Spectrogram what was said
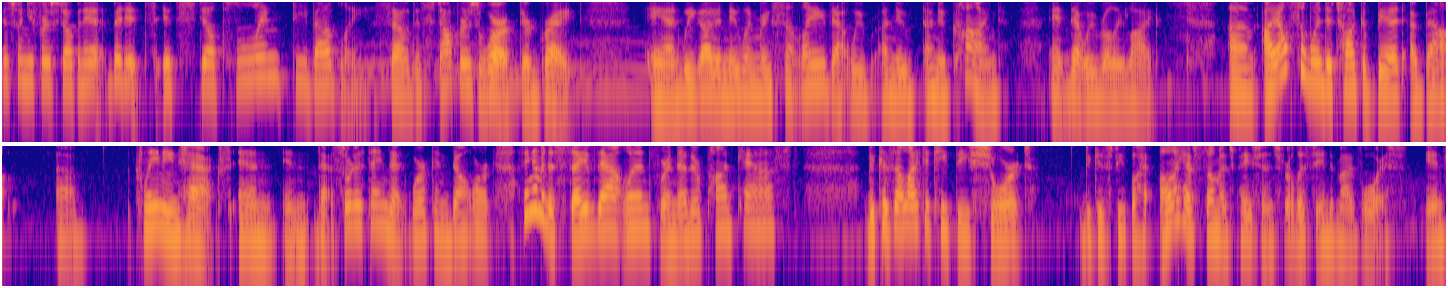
as when you first open it, but it's it's still plenty bubbly. So the stoppers work. They're great. And we got a new one recently that we a new a new kind and that we really like. Um, I also wanted to talk a bit about uh, cleaning hacks and, and that sort of thing that work and don't work. I think I'm going to save that one for another podcast because I like to keep these short because people only have so much patience for listening to my voice and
